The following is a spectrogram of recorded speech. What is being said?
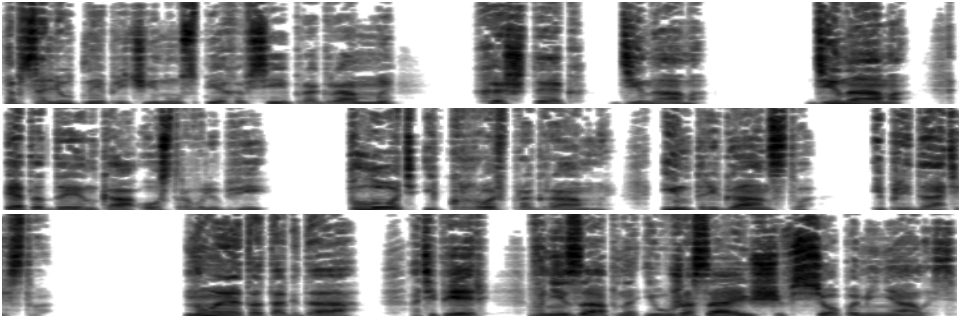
Абсолютная причина успеха всей программы — хэштег «Динамо». «Динамо» Это ДНК острова любви, плоть и кровь программы, интриганство и предательство. Но это тогда, а теперь внезапно и ужасающе все поменялось.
